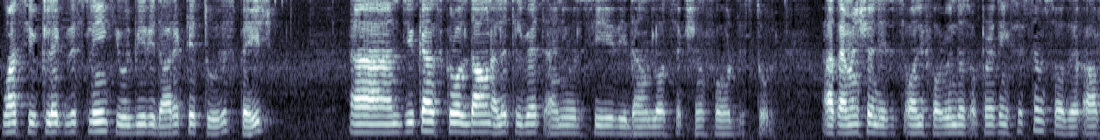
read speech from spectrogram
once you click this link you will be redirected to this page. And you can scroll down a little bit and you will see the download section for this tool. As I mentioned it is only for Windows operating system so there are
